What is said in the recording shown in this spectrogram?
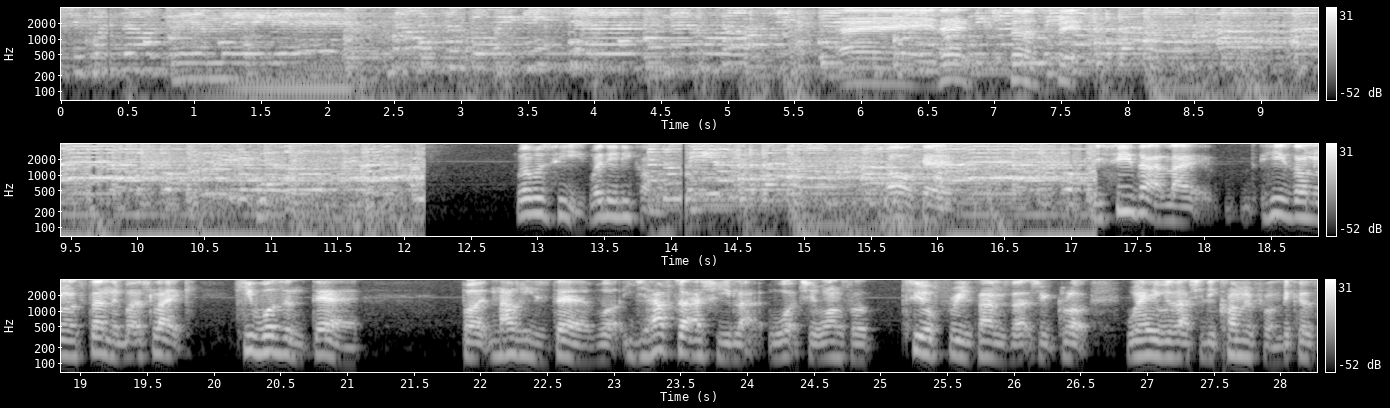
Now it's time for ignition. Never. Hey, that's so sick. Where was he? Where did he come from? Oh, okay. You see that, like, he's the only one standing, but it's like, he wasn't there, but now he's there. But you have to actually, like, watch it once or two or three times to actually clock where he was actually coming from. Because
